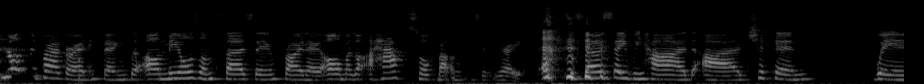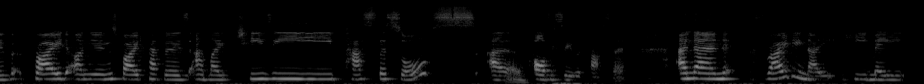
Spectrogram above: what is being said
to brag or anything, but our meals on Thursday and Friday. Oh my god, I have to talk about them because they're great. So Thursday we had uh, chicken with fried onions, fried peppers, and like cheesy pasta sauce. Uh, Oh. obviously with pasta. And then Friday night he made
